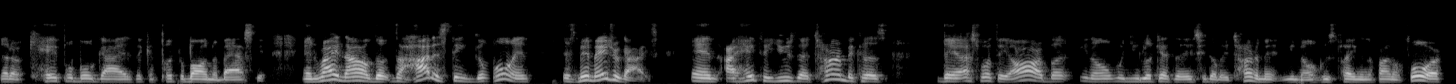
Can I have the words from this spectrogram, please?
that are capable guys that can put the ball in the basket. And right now, the, the hottest thing going is mid-major guys. And I hate to use that term because they that's what they are. But you know, when you look at the NCAA tournament, you know who's playing in the Final Four.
